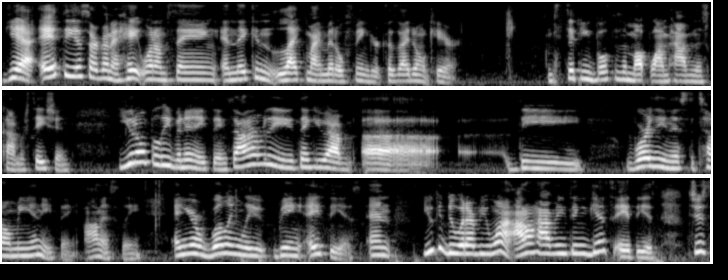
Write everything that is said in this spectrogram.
Yeah, atheists are going to hate what I'm saying and they can like my middle finger because I don't care. I'm sticking both of them up while I'm having this conversation. You don't believe in anything, so I don't really think you have uh, the worthiness to tell me anything, honestly. And you're willingly being atheist. And you can do whatever you want. I don't have anything against atheists. Just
